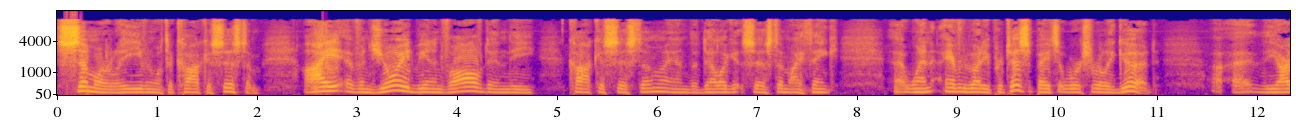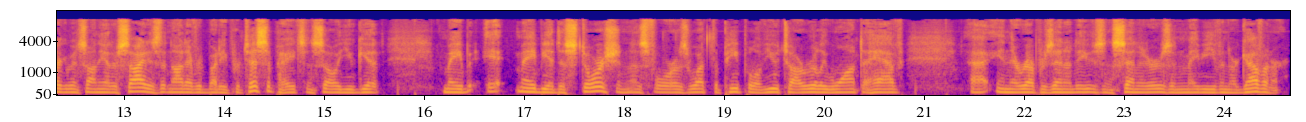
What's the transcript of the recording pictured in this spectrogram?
similarly even with the caucus system. I have enjoyed being involved in the caucus system and the delegate system. I think uh, when everybody participates, it works really good uh, the arguments on the other side is that not everybody participates, and so you get maybe it may be a distortion as far as what the people of Utah really want to have uh, in their representatives and senators, and maybe even their governor.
